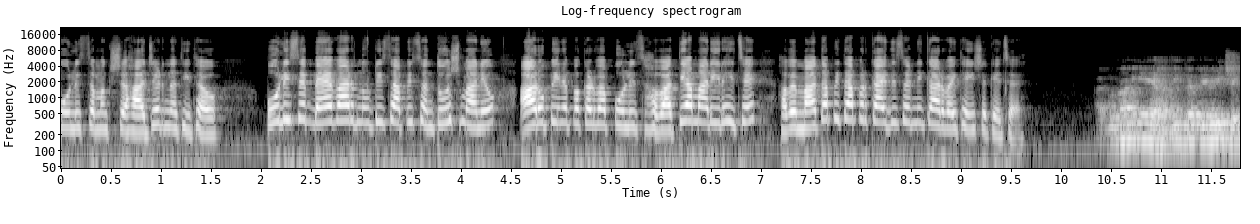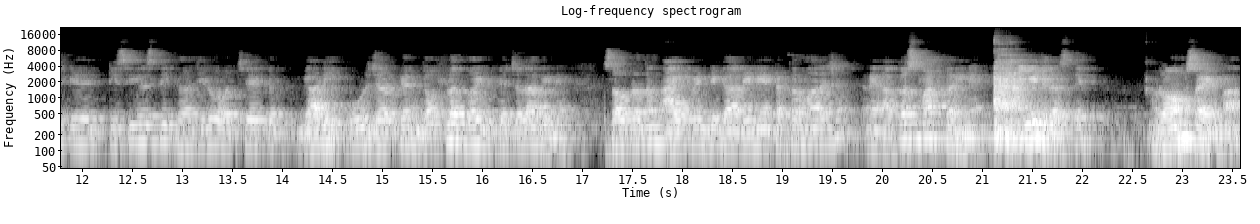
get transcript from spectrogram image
પોલીસ સમક્ષ હાજર નથી થયો. પોલીસે બે વાર નોટિસ આપી સંતોષ માન્યો. આરોપીને પકડવા પોલીસ હવાતિયા મારી રહી છે. હવે માતા પિતા પર કાયદેસરની કાર્યવાહી થઈ શકે છે. ગુનાની એ હકીકત એવી છે કે ટીસીએસથી ગજીરો વચ્ચે એક ગાડી પૂર ઝડપે ગફલતભરી રીતે ચલાવીને સૌપ્રથમ આઈ ટ્વેન્ટી ગાડીને ટક્કર મારે છે અને અકસ્માત કરીને એ જ રસ્તે રોંગ સાઈડમાં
